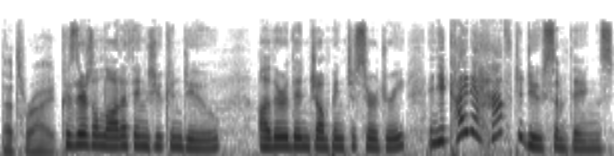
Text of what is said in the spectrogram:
That's right. Because there's a lot of things you can do other than jumping to surgery, and you kind of have to do some things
